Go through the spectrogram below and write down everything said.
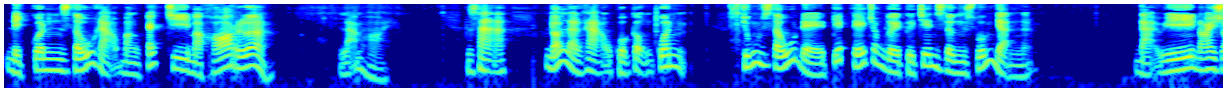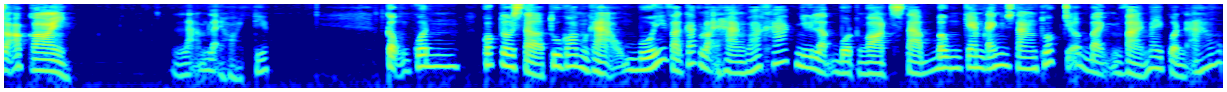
Địch quân giấu gạo bằng cách chi mà khó rứa, Lãm hỏi. Dạ, đó là gạo của cộng quân. Chúng giấu để tiếp tế cho người từ trên rừng xuống nhận. Đại úy nói rõ coi. Lãm lại hỏi tiếp. Cộng quân có cơ sở thu gom gạo, muối và các loại hàng hóa khác như là bột ngọt, xà bông, kem đánh răng, thuốc chữa bệnh, vải may quần áo.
